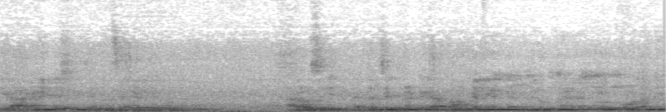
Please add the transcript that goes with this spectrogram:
ఈ ఆర్గనైజేషన్ జనరల్ సెక్రటరీ ఉన్నాను ఆ రోజు పెద్దలు చెప్పినట్టుగా పవన్ కళ్యాణ్ గారు మేరకు కూటమి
